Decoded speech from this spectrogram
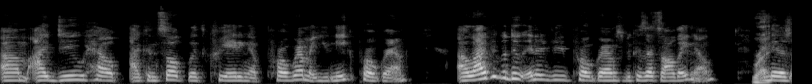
um, I do help. I consult with creating a program, a unique program. A lot of people do interview programs because that's all they know. Right. And there's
